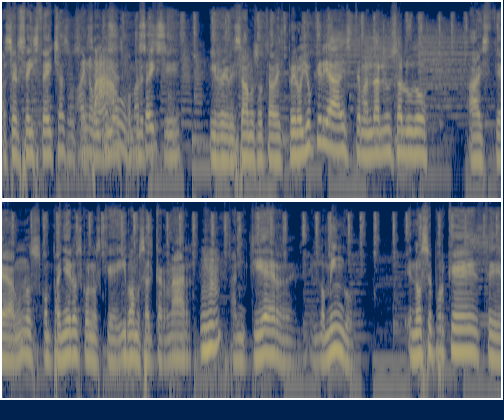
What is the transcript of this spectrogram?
hacer seis fechas, o sea, Ay, no seis días completos, seis. sí, y regresamos otra vez. Pero yo quería este, mandarle un saludo a, este, a unos compañeros con los que íbamos a alternar Ujú. antier, el domingo. Eh, No sé por qué este,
